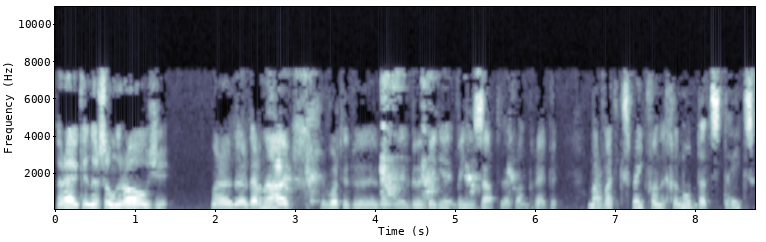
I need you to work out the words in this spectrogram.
ruiken naar zo'n roosje. Maar daarna wordt het, eh, ben, je, ben je zat daarvan, je? Maar wat ik spreek van het genot, dat steeds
